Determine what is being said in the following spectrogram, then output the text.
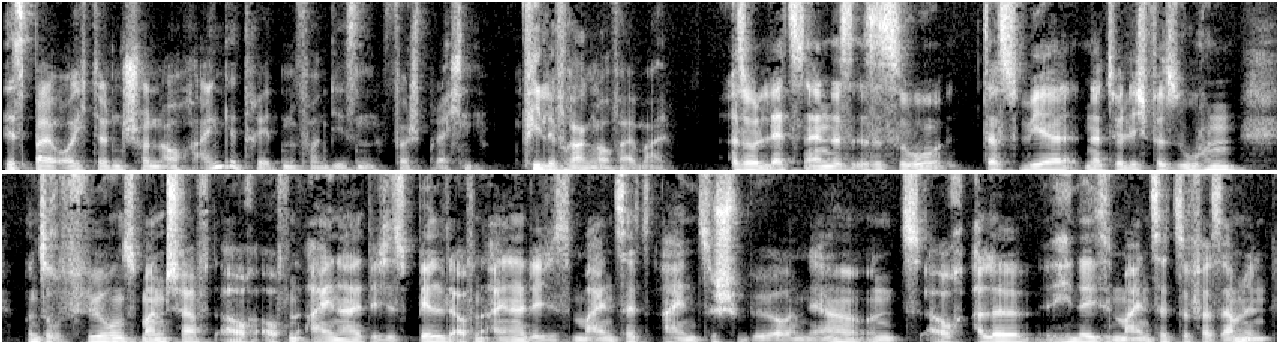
ist bei euch denn schon auch eingetreten von diesen Versprechen? Viele Fragen auf einmal. Also letzten Endes ist es so, dass wir natürlich versuchen, unsere Führungsmannschaft auch auf ein einheitliches Bild, auf ein einheitliches Mindset einzuschwören, ja, und auch alle hinter diesem Mindset zu versammeln.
